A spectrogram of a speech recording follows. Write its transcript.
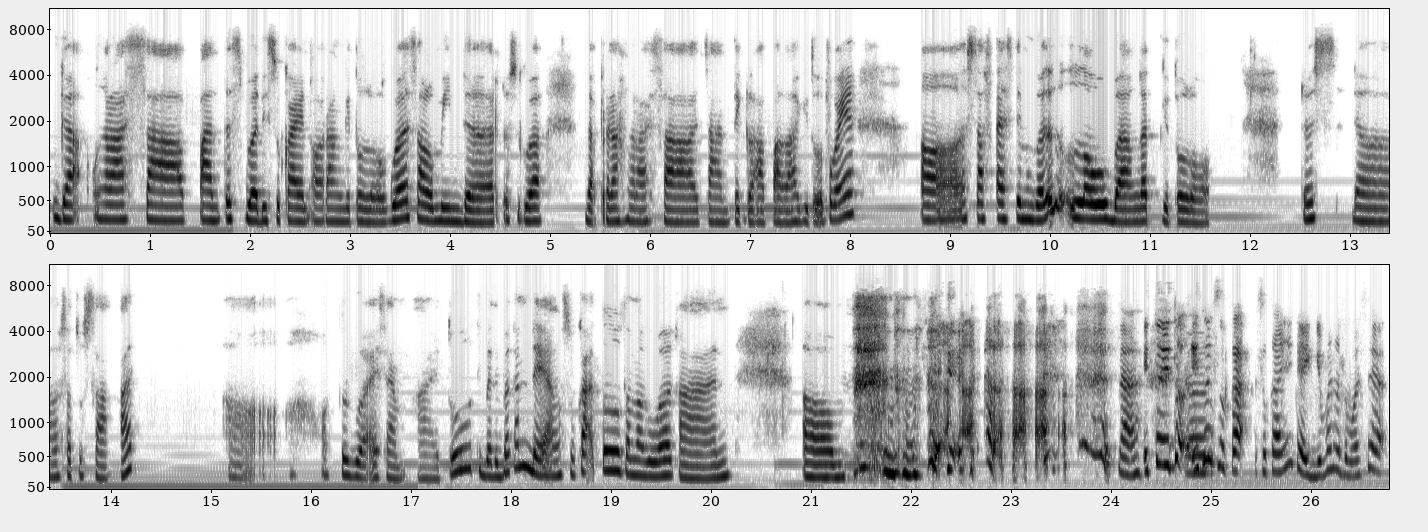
nggak ngerasa pantas buat disukain orang gitu loh. Gua selalu minder, terus gua nggak pernah ngerasa cantik lah apalah gitu. Pokoknya uh, self esteem gue tuh low banget gitu loh. Terus uh, suatu saat uh, waktu gue SMA itu tiba-tiba kan ada yang suka tuh sama gue kan. Um, nah itu itu Eh. itu suka sukanya kayak gimana tuh maksudnya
